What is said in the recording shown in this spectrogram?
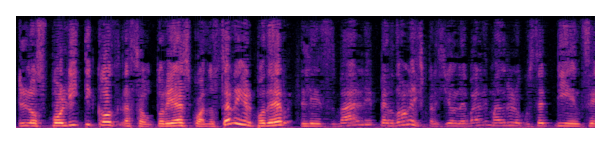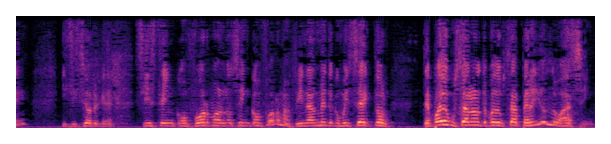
los políticos, las autoridades, cuando están en el poder, les vale, perdón la expresión, les vale madre lo que usted piense y si se si está inconforme o no se inconforma. Finalmente, como dice Héctor, te puede gustar o no te puede gustar, pero ellos lo hacen.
